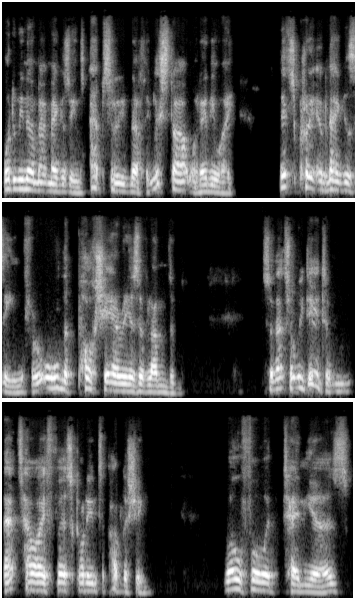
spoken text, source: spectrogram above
What do we know about magazines? Absolutely nothing. Let's start one anyway. Let's create a magazine for all the posh areas of London. So that's what we did. And that's how I first got into publishing. Roll forward 10 years,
